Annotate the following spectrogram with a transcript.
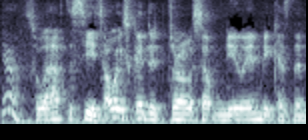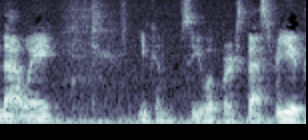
yeah, so we'll have to see. It's always good to throw something new in because then that way you can see what works best for you.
